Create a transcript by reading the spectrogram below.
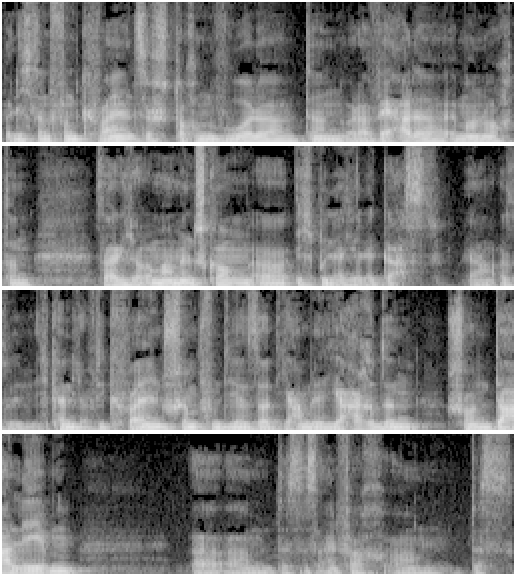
wenn ich dann von Quallen zerstochen wurde, dann oder werde immer noch, dann sage ich auch immer, Mensch, komm, äh, ich bin ja hier der Gast. Ja, also ich kann nicht auf die Quallen schimpfen, die ja seit Jahren, Milliarden schon da leben. Äh, ähm, das ist einfach, ähm, das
